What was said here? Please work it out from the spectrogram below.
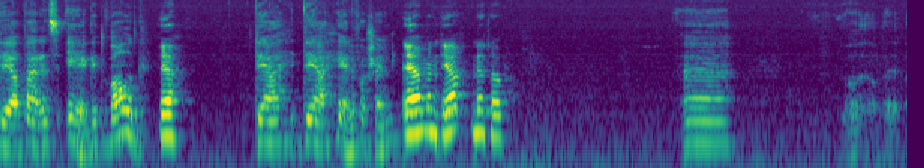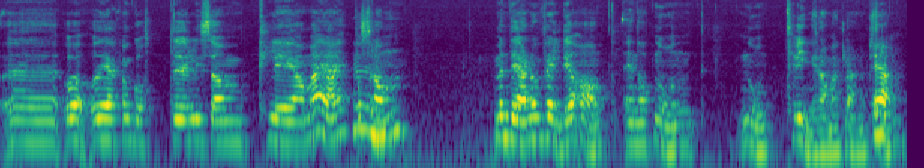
det at det er ens eget valg, Ja, det er, det er hele forskjellen. ja, men ja, netop. Og- eh, og, og jeg kan godt eh, liksom kle av meg, jeg, på Mm. Men det er noe veldig annet enn at noen, noen tvinger av meg klærne på Ja. stranden.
